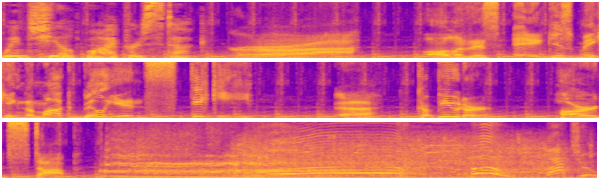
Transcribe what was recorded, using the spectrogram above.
Windshield wipers stuck. Ah, all of this egg is making the Mach Billion sticky. Uh, computer, hard stop. Oh, Macho!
